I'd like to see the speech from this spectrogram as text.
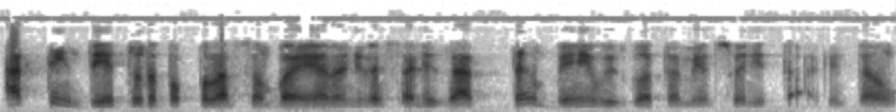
atender toda a população baiana, universalizar também o esgotamento sanitário. Então,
